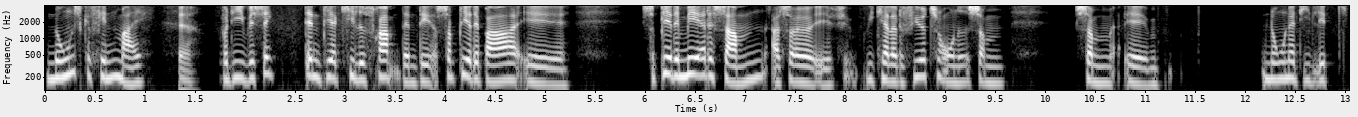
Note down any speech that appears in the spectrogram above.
Nogen skal finde mig. Ja. Fordi hvis ikke den bliver kildet frem, den der, så bliver det bare... Øh, så bliver det mere af det samme. Altså, øh, vi kalder det fyrtårnet, som, som øh, nogle af de lidt,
